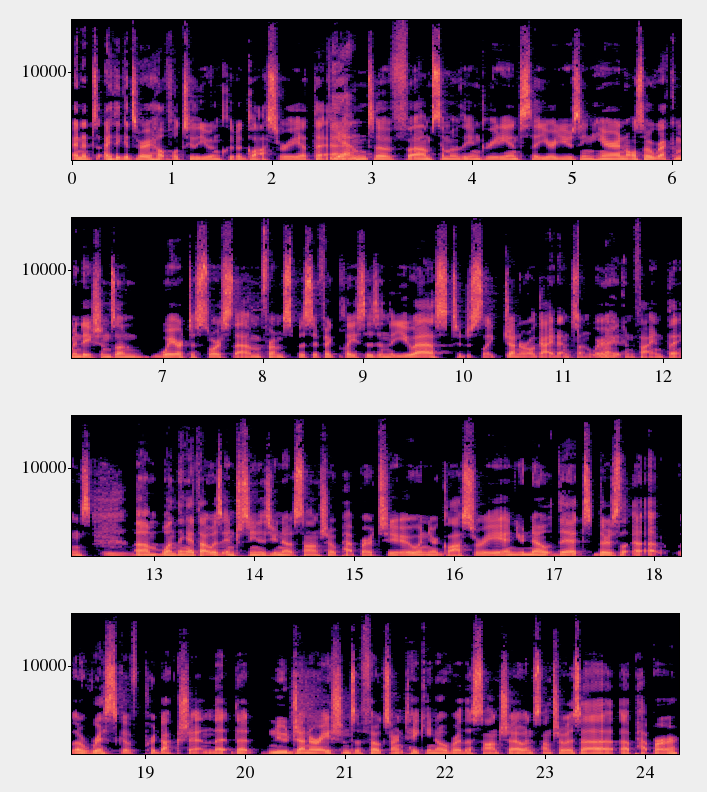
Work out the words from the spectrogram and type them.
And it's, I think it's very helpful too that you include a glossary at the Yeah. end of um, some of the ingredients that you're using here and also recommendations on where to source them from specific places in the US to just like general guidance on where you can find things. Mm. Um, one thing I thought was interesting is you note Sansho pepper too in your glossary, and you note that there's a, a risk of production that that new generations of folks aren't taking over the Sansho, and Sansho is a, a pepper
